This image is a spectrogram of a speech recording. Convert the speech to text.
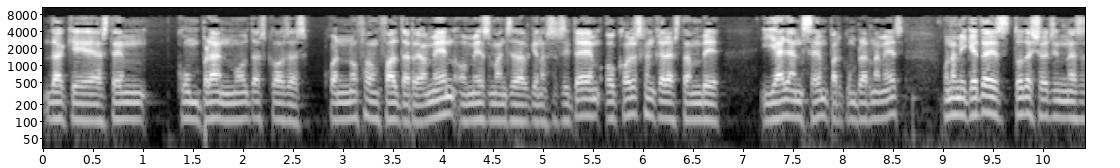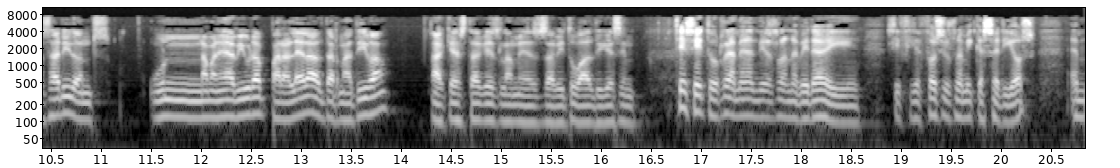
de que estem comprant moltes coses quan no fan falta realment, o més menjar del que necessitem, o coses que encara estan bé i ja llancem per comprar-ne més, una miqueta és tot això és innecessari, doncs una manera de viure paral·lela, alternativa, a aquesta que és la més habitual, diguéssim. Sí, sí, tu realment aniràs a la nevera i si fossis una mica seriós em,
